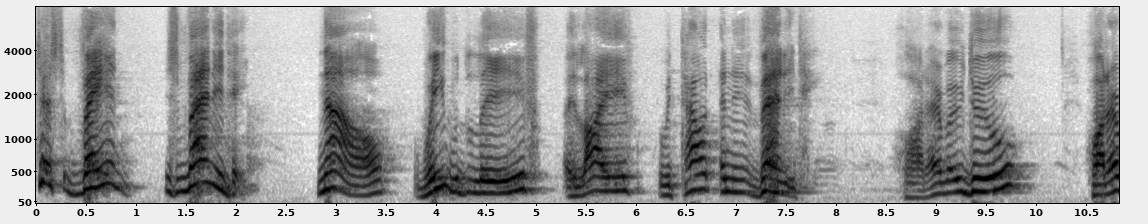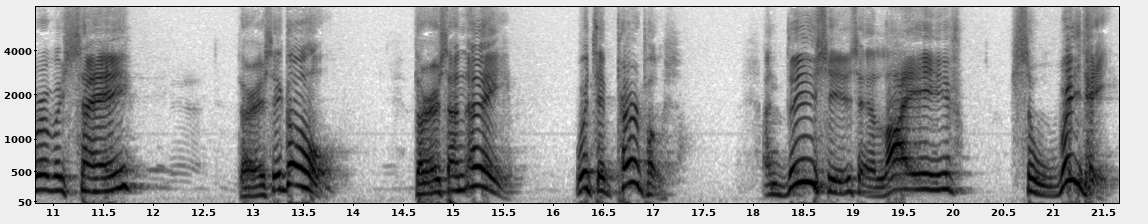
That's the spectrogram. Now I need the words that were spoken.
Just vain. It's vanity. Now, we would live a life without any vanity. Whatever we do, whatever we say, there is a goal. There is an aim with a purpose. And this is a life so weighty,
